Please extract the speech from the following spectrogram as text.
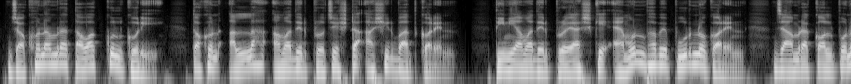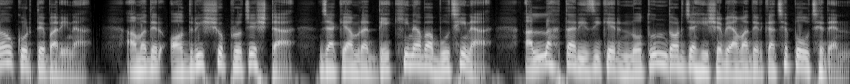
যখন আমরা তাওয়াক্কুল করি, তখন আল্লাহ আমাদের প্রচেষ্টা আশীর্বাদ করেন। তিনি আমাদের প্রয়াসকে এমনভাবে পূর্ণ করেন, যা আমরা কল্পনাও করতে পারি না। আমাদের অদৃশ্য প্রচেষ্টা, যাকে আমরা দেখি না বা বুঝি না, আল্লাহ তা রিজিকের নতুন দরজা হিসেবে আমাদের কাছে পৌঁছে দেন।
